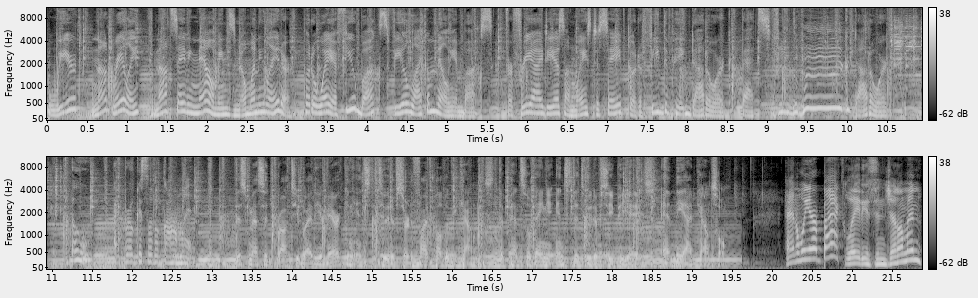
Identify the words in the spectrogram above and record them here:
Weird? Not really. Not saving now means no money later. Put away a few bucks, feel like a million bucks. For free ideas on ways to save, go to feedthepig.org. That's feedthepig.org. Oh, I broke his little gauntlet. This message brought to you by the American Institute of Certified Public Accountants, the Pennsylvania Institute of CPAs, and the Ad Council. And we are back, ladies and gentlemen.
